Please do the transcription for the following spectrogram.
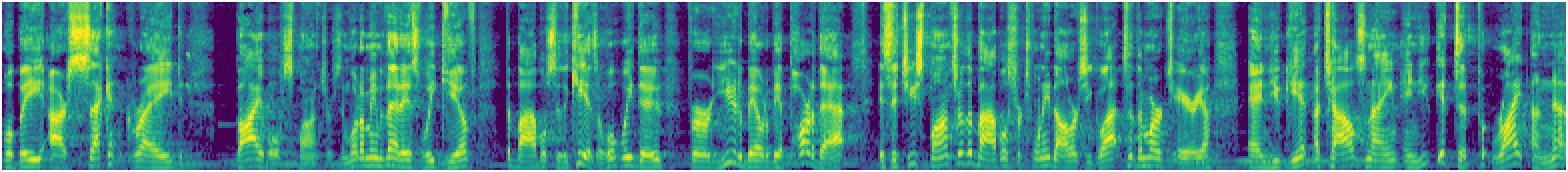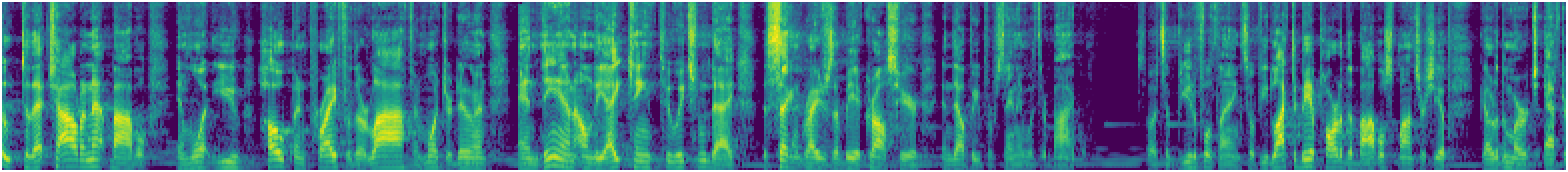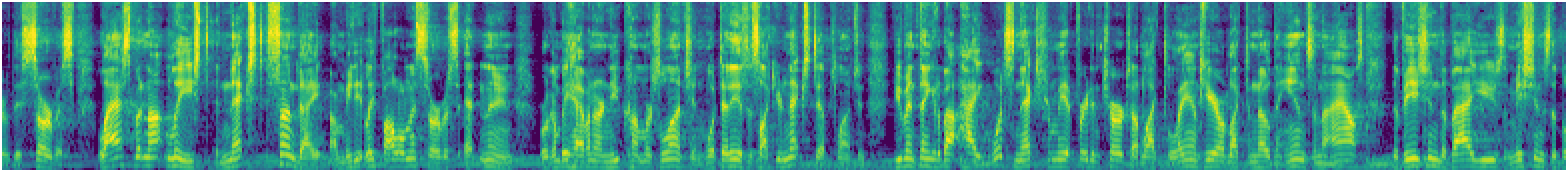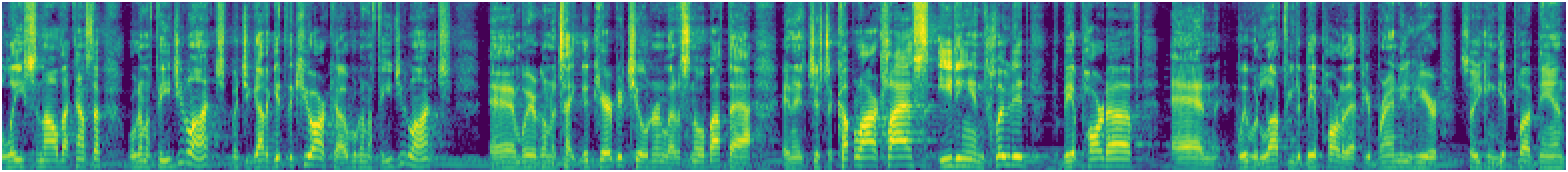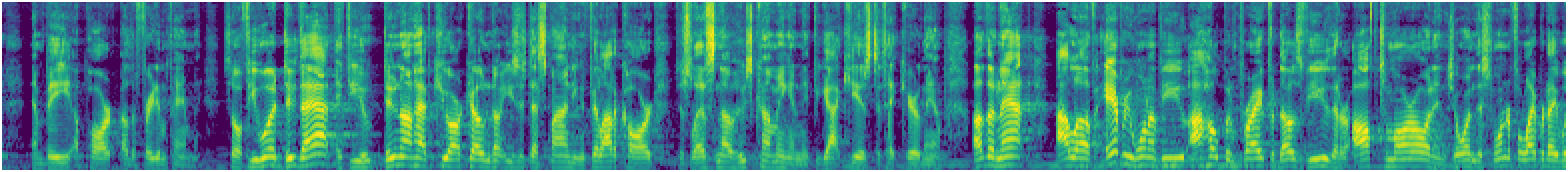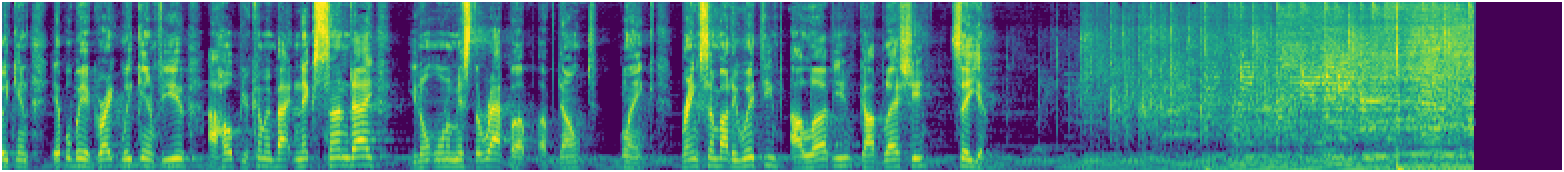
will be our second grade Bible sponsors. And what I mean by that is we give the Bibles to the kids. And what we do for you to be able to be a part of that is that you sponsor the Bibles for $20. You go out to the merch area and you get a child's name and you get to put, write a note to that child in that Bible and what you hope and pray for their life and what you're doing. And then on the 18th, two weeks from today, the second graders will be across here and they'll be presented with their Bible. So it's a beautiful thing. So if you'd like to be a part of the Bible sponsorship, go to the merch after this service. Last but not least, next Sunday, immediately following this service at noon, we're going to be having our newcomers luncheon. What that is, it's like your next steps luncheon. If you've been thinking about, hey, what's next for me at Freedom Church? I'd like to land here. I'd like to know the ins and the outs, the vision, the values, the missions, the beliefs, and all that kind of stuff. We're going to feed you lunch, but you got to get to the QR code. We're going to feed you lunch and we're going to take good care of your children. Let us know about that. And it's just a couple hour class, eating included, to be a part of. And we would love for you to be a part of that if you're brand new here so you can get plugged in and be a part of the Freedom family. So if you would do that, if you do not have QR code and don't use it, that's fine. You can fill out a card. Just let us know who's coming and if you got kids to take care of them. Other than that, I love every one of you. I hope and pray for those of you that are off tomorrow and enjoying this wonderful Labor Day weekend. It will be a great weekend for you. I hope you're coming back next Sunday. You don't want to miss the wrap up of Don't Blink. Bring somebody with you. I love you. God bless you. See you.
